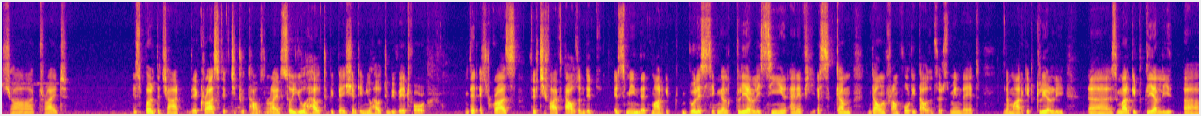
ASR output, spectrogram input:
chart right? As per the chart they cross 52000 right? So you have to be patient and you have to be wait for that it cross 55000 it it's mean that market bullish signal clearly seen and if it's come down from 40000 so it's mean that the market clearly uh, market clearly uh,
